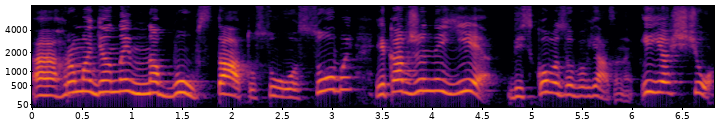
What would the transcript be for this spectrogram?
громадянин набув статусу особи, яка вже не є військовозобов'язаним. І якщо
